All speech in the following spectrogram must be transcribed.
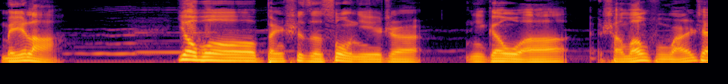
没了。要不本世子送你一只，你跟我上王府玩去。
